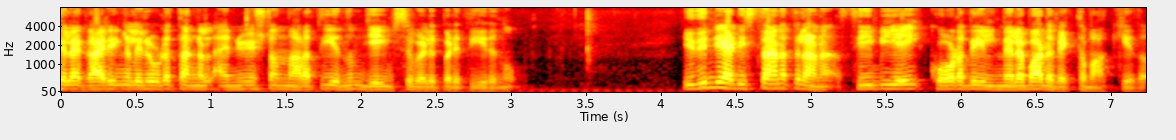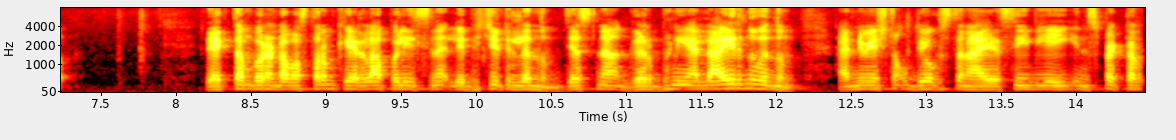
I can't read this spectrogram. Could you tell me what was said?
ചില കാര്യങ്ങളിലൂടെ തങ്ങൾ അന്വേഷണം നടത്തിയെന്നും ജെയിംസ് വെളിപ്പെടുത്തിയിരുന്നു. ഇതിന്റെ അടിസ്ഥാനത്തിലാണ് സി ബി ഐ കോടതിയിൽ നിലപാട് വ്യക്തമാക്കിയത്. രക്തം പുരണ്ട വസ്ത്രം കേരള പോലീസിന് ലഭിച്ചിട്ടില്ലെന്നും ജസ്ന ഗർഭിണിയല്ലായിരുന്നുവെന്നും അന്വേഷണ ഉദ്യോഗസ്ഥനായ C B I inspector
